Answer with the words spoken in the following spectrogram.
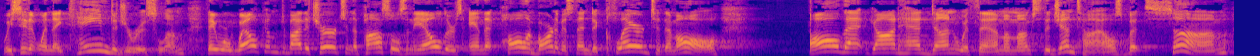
we see that when they came to Jerusalem, they were welcomed by the church and the apostles and the elders, and that Paul and Barnabas then declared to them all all that God had done with them amongst the Gentiles, but some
